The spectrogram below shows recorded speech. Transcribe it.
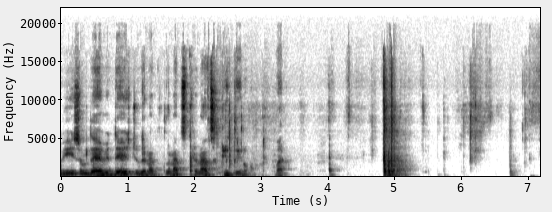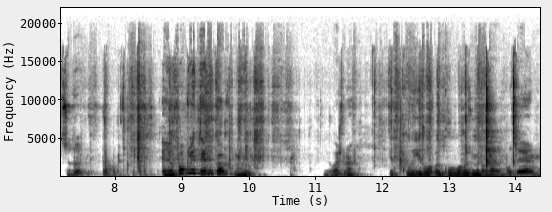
8, 9, 10, 11, 12, 13 клітинок. В мене. Сюди. Е, По клітинках, неважно, якого розміру у нас буде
